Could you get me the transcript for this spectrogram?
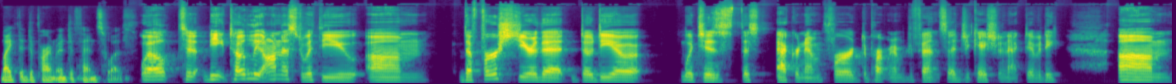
like the Department of Defense was? Well, to be totally honest with you, um, the first year that DODEA, which is this acronym for Department of Defense Education Activity, um,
